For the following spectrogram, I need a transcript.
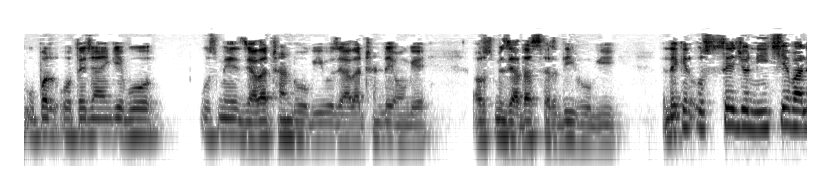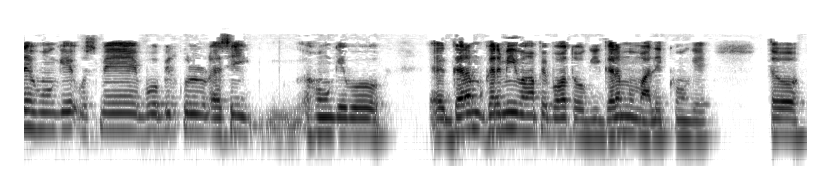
ऊपर होते जाएँगे वो उसमें ज़्यादा ठंड होगी वो ज़्यादा ठंडे होंगे और उसमें ज़्यादा सर्दी होगी। लेकिन उससे जो नीचे वाले होंगे, उसमें वो बिल्कुल ऐसे ही होंगे, वो गर्म, गर्मी वहाँ पे बहुत होगी, गर्म ममालिक होंगे। तो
